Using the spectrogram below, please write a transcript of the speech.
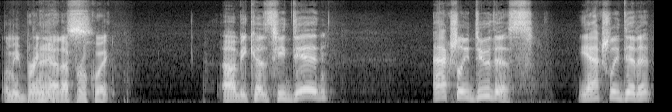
Let me bring that up real quick, uh, because he did actually do this. He actually did it,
